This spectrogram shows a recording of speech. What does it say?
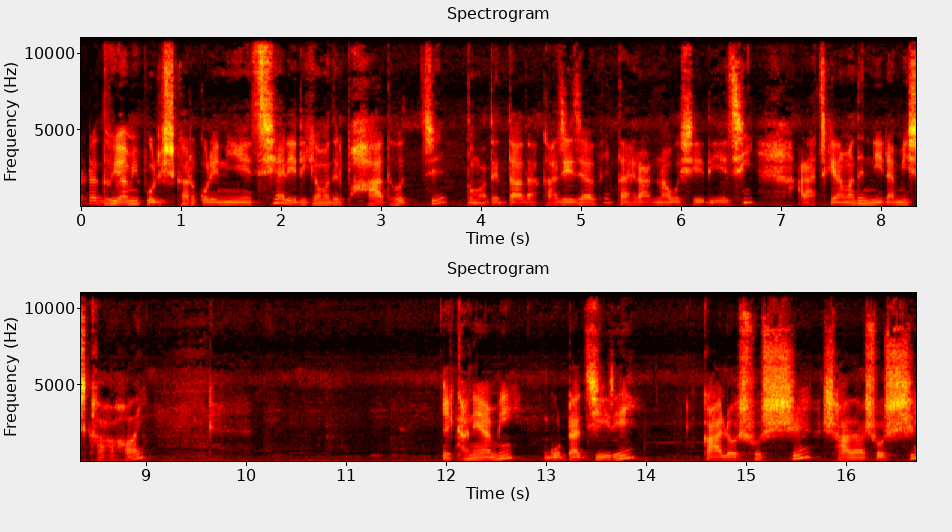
এটা ধুয়ে আমি পরিষ্কার করে নিয়েছি, আর এদিকে আমাদের ভাত হচ্ছে। তোমাদের দাদা কাজে যাবে, তাই রান্না বসিয়ে দিয়েছি। আর আজকের আমাদের নিরামিষ খাওয়া হয়। এখানে আমি গোটা জিরে, কালো সর্ষে, সাদা সর্ষে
